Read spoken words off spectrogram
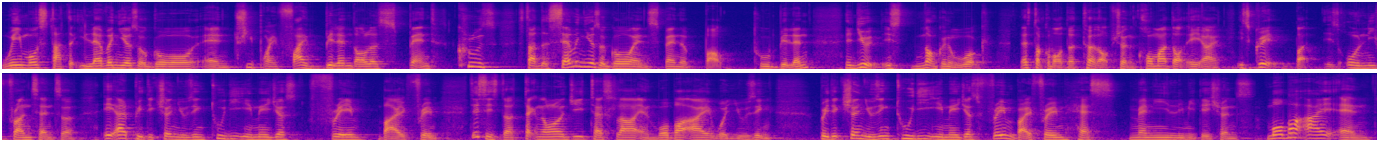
Waymo started 11 years ago and $3.5 billion spent. Cruise started 7 years ago and spent about 2 billion. Hey dude, it's not going to work. Let's talk about the third option, Comma.ai. It's great, but it's only front sensor. AI prediction using 2D images frame by frame. This is the technology Tesla and Mobileye were using. Prediction using 2D images frame by frame has many limitations. Mobileye and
